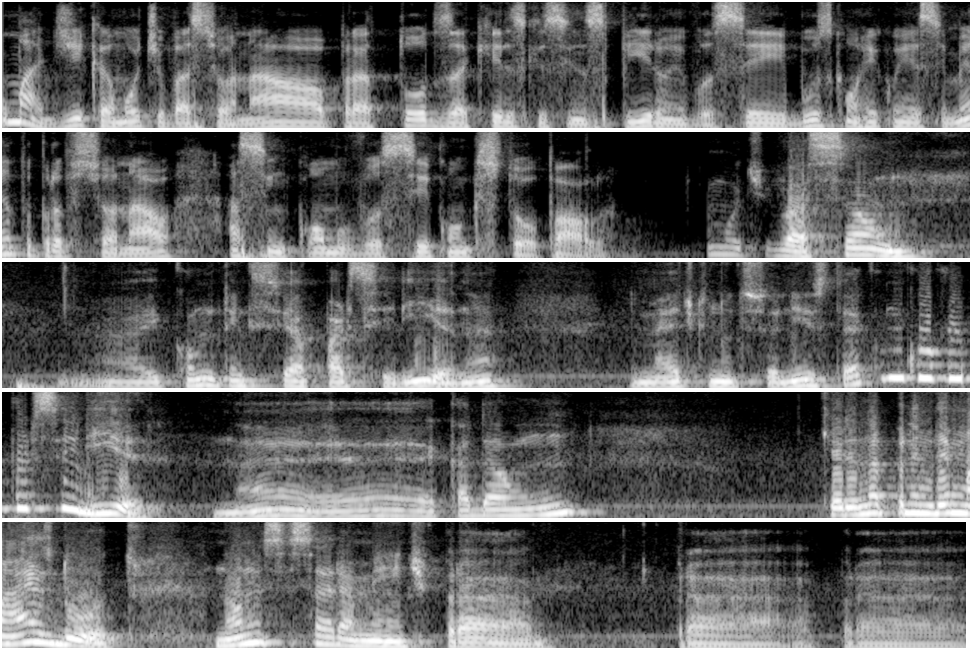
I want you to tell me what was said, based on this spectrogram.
uma dica motivacional para todos aqueles que se inspiram em você e buscam reconhecimento profissional, assim como você conquistou, Paulo. Motivação, ah, e como tem que ser a parceria, né, do médico e nutricionista, é como qualquer parceria, né, é cada um querendo aprender mais do outro, não necessariamente para para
